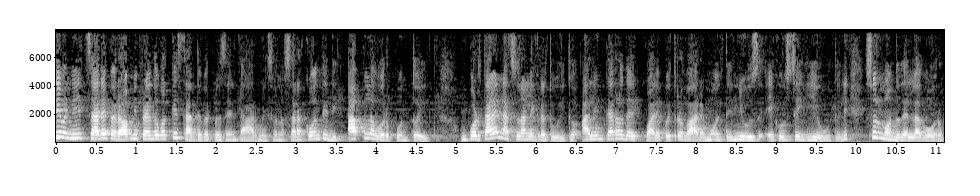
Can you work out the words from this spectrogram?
Prima di iniziare però mi prendo qualche istante per presentarmi. Sono Sara Conti di applavoro.it, un portale nazionale gratuito all'interno del quale puoi trovare molte news e consigli utili sul mondo del lavoro,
